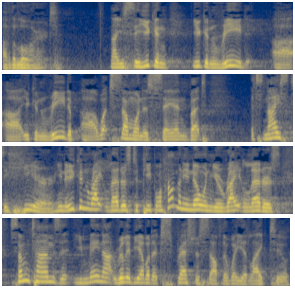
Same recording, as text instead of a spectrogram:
of the Lord. Now, you see, you can, you can read, uh, uh, you can read uh, what someone is saying, but it's nice to hear. You know, you can write letters to people. How many know when you write letters, sometimes it, you may not really be able to express yourself the way you'd like to?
